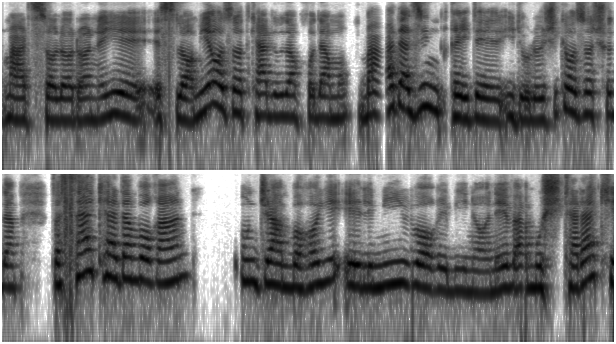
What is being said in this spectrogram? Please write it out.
مرد سالارانه اسلامی آزاد کرده بودم خودم و بعد از این قید ایدولوژیک آزاد شدم و سعی کردم واقعا اون جنبه های علمی واقع بینانه و مشترک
